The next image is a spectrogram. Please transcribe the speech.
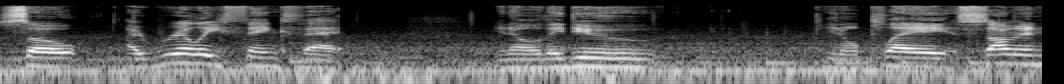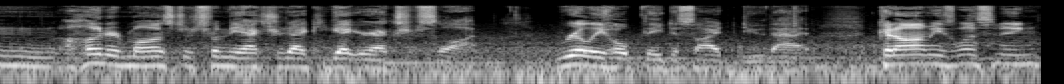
So I really think that you know they do you know play summon 100 monsters from the extra deck you get your extra slot. Really hope they decide to do that. Konami's listening,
